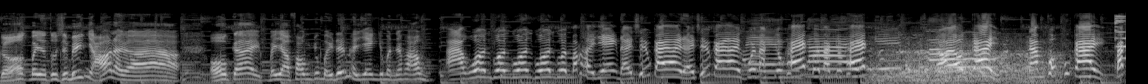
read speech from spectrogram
Được bây giờ tôi sẽ biến nhỏ này à. Ok bây giờ phong chuẩn bị đếm thời gian cho mình nha phong. À quên quên quên quên quên bấm thời gian. Để xíu cay ơi để xíu cay ơi. Quay mặt chỗ khác quay mặt chỗ khác. rồi ok. 5 phút của cay bắt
